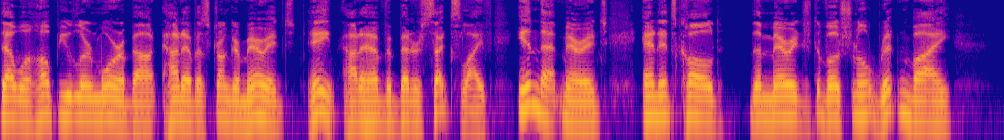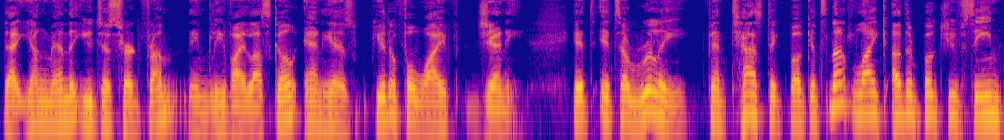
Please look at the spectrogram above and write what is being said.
that will help you learn more about how to have a stronger marriage. Hey, how to have a better sex life in that marriage. And it's called The Marriage Devotional, written by that young man that you just heard from, named Levi Lusko, and his beautiful wife, Jennie. It, it's a really fantastic book. It's not like other books you've seen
